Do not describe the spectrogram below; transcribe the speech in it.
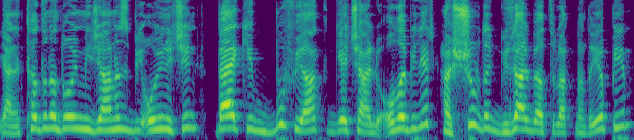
yani tadına doymayacağınız bir oyun için belki bu fiyat geçerli olabilir. Ha şurada güzel bir hatırlatma da yapayım.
